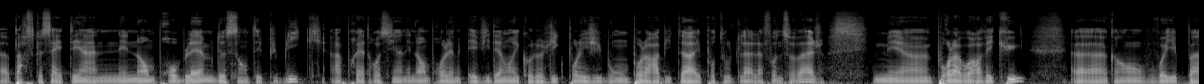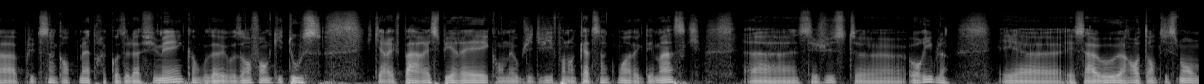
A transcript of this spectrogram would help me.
euh, parce que ça a été un énorme problème de santé publique, après être aussi un énorme problème évidemment écologique pour les gibbons, pour leur habitat et pour toute la, faune sauvage. Mais euh, pour l'avoir vécu, euh, quand vous voyez pas plus de 50 mètres à cause de la fumée, quand vous avez vos enfants qui toussent, qui n'arrivent pas à respirer et qu'on est obligé de vivre pendant 4-5 mois avec des masques, c'est juste horrible. Et, et, ça a eu un retentissement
